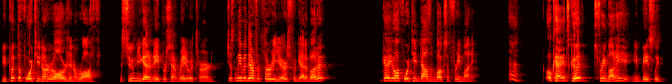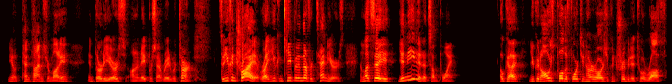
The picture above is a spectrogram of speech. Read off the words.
You put the $1,400 in a Roth, assume you get an 8% rate of return, just leave it there for 30 years, forget about it. Okay, you'll have 14,000 bucks of free money. Eh, okay, it's good. It's free money. You basically, you know, 10 times your money in 30 years on an 8% rate of return. So you can try it, right? You can keep it in there for 10 years. And let's say you need it at some point. Okay, you can always pull the $1,400 you contributed to a Roth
